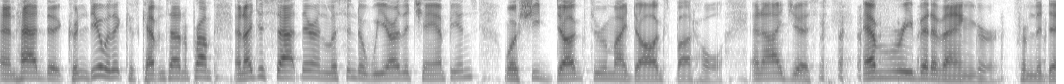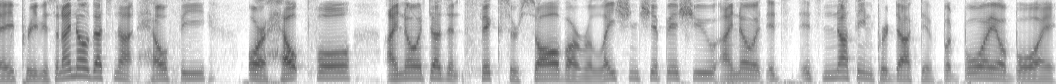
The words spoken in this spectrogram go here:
and had to couldn't deal with it because Kevin's having a problem. And I just sat there and listened to "We Are the Champions" while she dug through my dog's butthole, and I just every bit of anger from the day previous. And I know that's not healthy or helpful. I know it doesn't fix or solve our relationship issue. I know it, it's it's nothing productive. But boy, oh boy,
